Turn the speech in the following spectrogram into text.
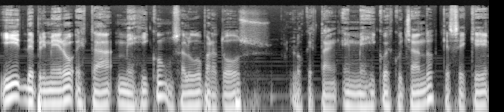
Y de primero está México, un saludo para todos los que están en México escuchando, que sé que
